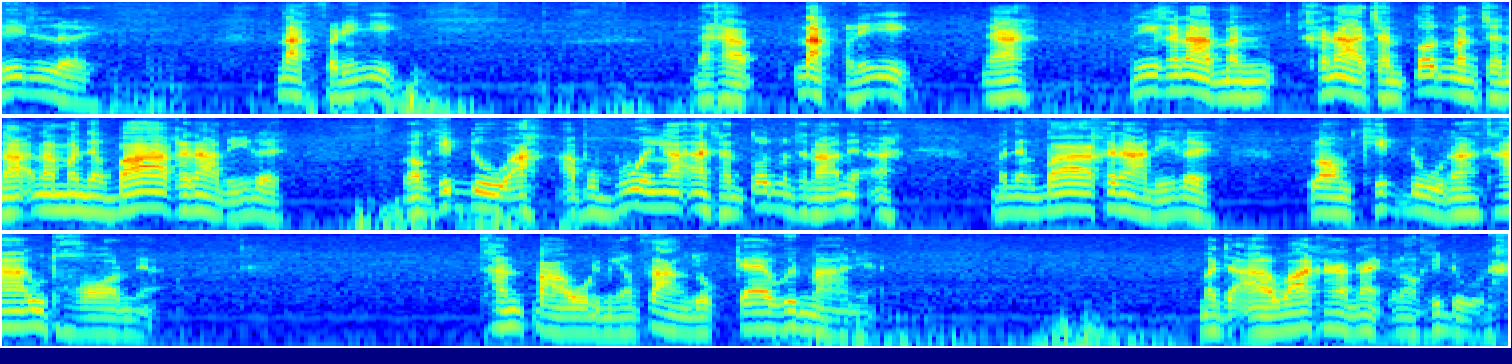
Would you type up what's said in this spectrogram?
ดิ้นเลย หนักกว่านี้อีกนะครับ หนักกว่านี้อีก นะ นี่ขนาดมันขนาดชั้นต้นมันชนะนะมันยังบ้าขนาดนี้เลย ลองคิดดูอะอะผมพูดง่ายๆอะชั้นต้นมันชนะเนี่ยอะมันยังบ้าขนาดนี้เลย ลองคิดดูนะ ถ้าอุทธรณ์เนี่ย ท่านเปามีคำสั่งยกแก้วขึ้นมาเนี่ย มันจะอาวาสขนาดไหนก็ลองคิดดูนะ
